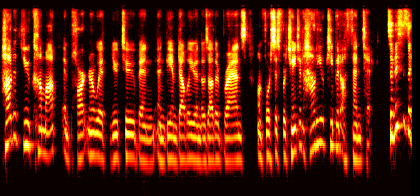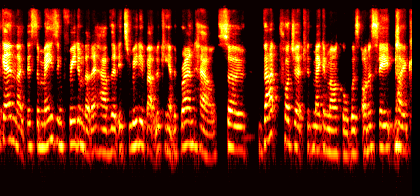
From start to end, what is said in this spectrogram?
How did you come up and partner with YouTube and, and BMW and those other brands on Forces for Change? And how do you keep it authentic? So this is again like this amazing freedom that I have that it's really about looking at the brand health. So that project with Meghan Markle was honestly like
